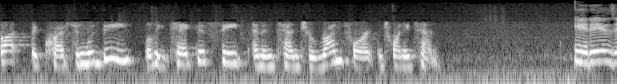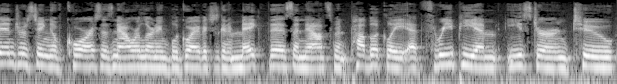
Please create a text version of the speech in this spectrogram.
But the question would be, will he take this seat and intend to run for it in 2010? It is interesting, of course, as now we're learning Blagojevich is going to make this announcement publicly at 3 p.m. Eastern to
